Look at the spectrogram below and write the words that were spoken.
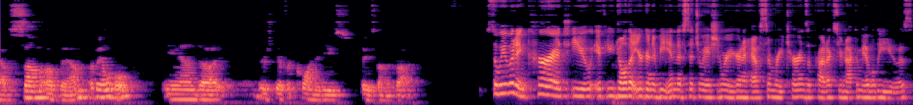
have some of them available, and uh, there's different quantities based on the product. So we would encourage you if you know that you're going to be in this situation where you're going to have some returns of products you're not going to be able to use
